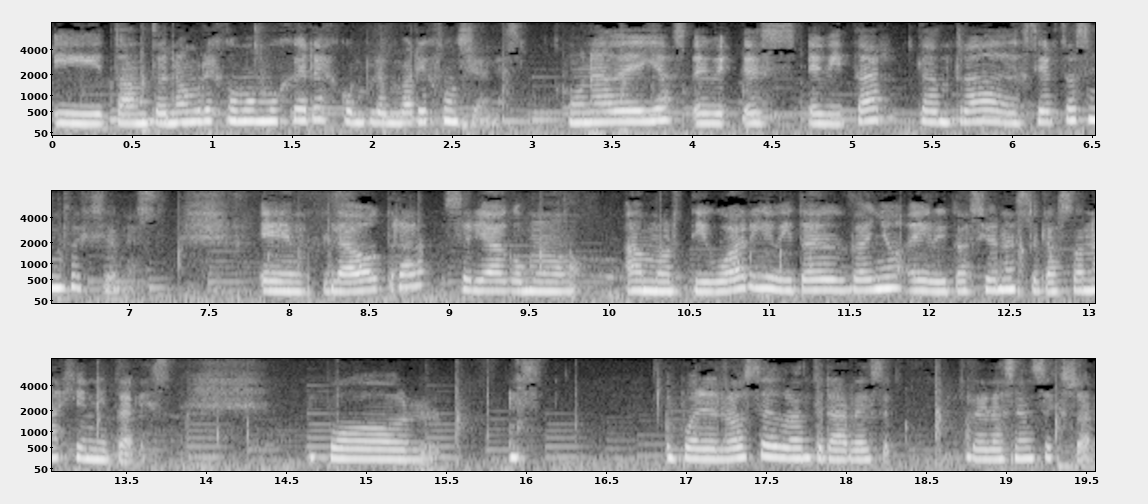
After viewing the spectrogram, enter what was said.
y tanto en hombres como mujeres cumplen varias funciones. Una de ellas es evitar la entrada de ciertas infecciones. Eh, la otra sería como amortiguar y evitar el daño e irritaciones de las zonas genitales por, por el roce durante la relación sexual.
